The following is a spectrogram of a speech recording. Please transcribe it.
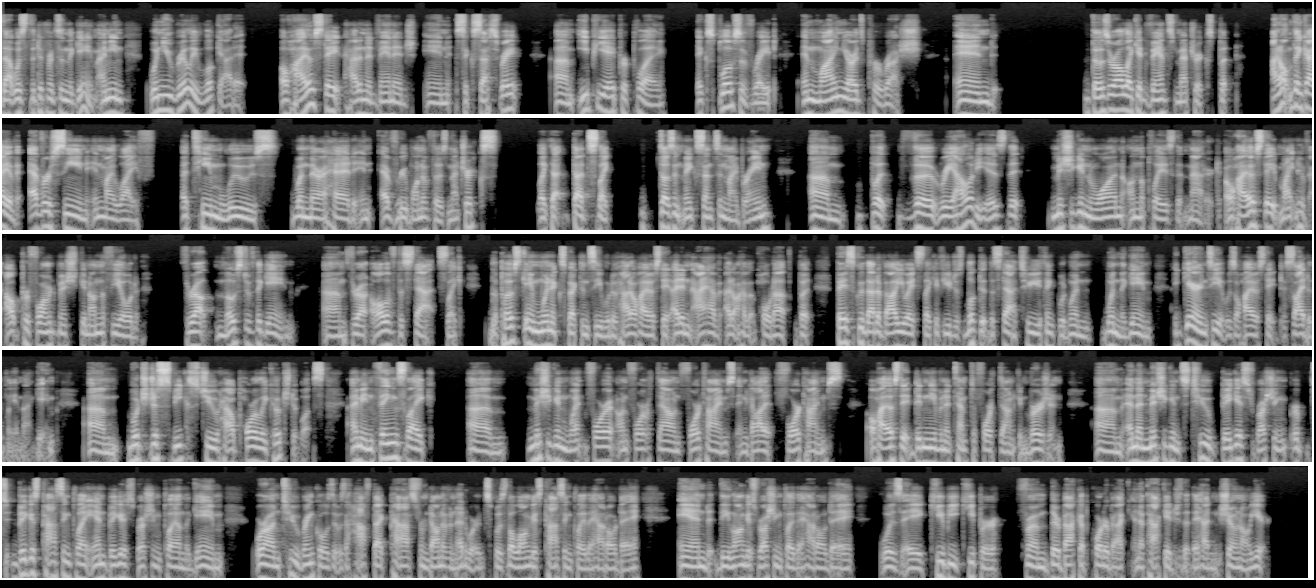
that was the difference in the game. I mean, when you really look at it, Ohio State had an advantage in success rate, um, EPA per play, explosive rate, and line yards per rush. And those are all like advanced metrics, but I don't think I have ever seen in my life a team lose when they're ahead in every one of those metrics. Like that that's like doesn't make sense in my brain. Um, but the reality is that Michigan won on the plays that mattered. Ohio State might have outperformed Michigan on the field throughout most of the game, um, throughout all of the stats. Like the post game win expectancy would have had Ohio State. I didn't, I have, I don't have it pulled up, but basically that evaluates like if you just looked at the stats, who you think would win win the game. I guarantee it was Ohio State decidedly in that game, um, which just speaks to how poorly coached it was. I mean, things like um, Michigan went for it on fourth down four times and got it four times. Ohio State didn't even attempt a fourth down conversion. Um, and then Michigan's two biggest rushing or t- biggest passing play and biggest rushing play on the game were on two wrinkles. It was a halfback pass from Donovan Edwards was the longest passing play they had all day. And the longest rushing play they had all day was a QB keeper from their backup quarterback in a package that they hadn't shown all year.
